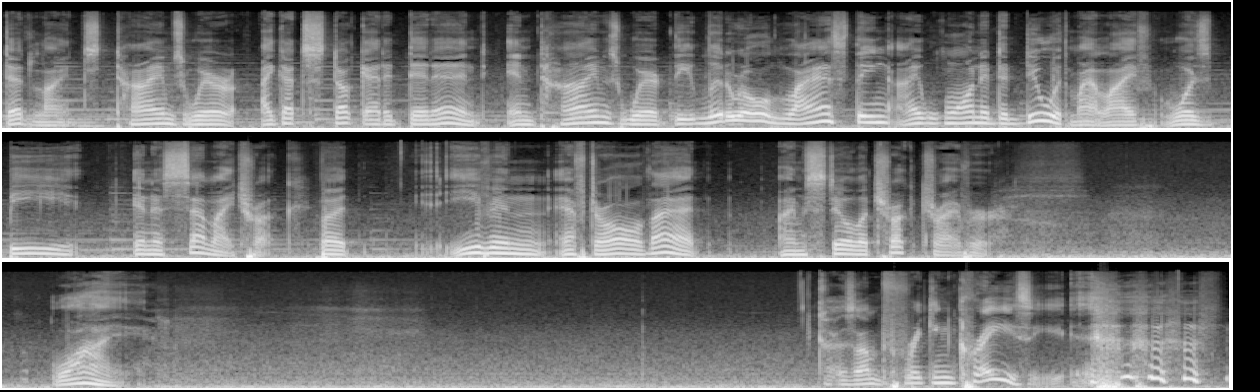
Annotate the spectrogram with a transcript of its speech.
deadlines. Times where I got stuck at a dead end. And times where the literal last thing I wanted to do with my life was be in a semi truck. But even after all that, I'm still a truck driver. Why? Because I'm freaking crazy.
